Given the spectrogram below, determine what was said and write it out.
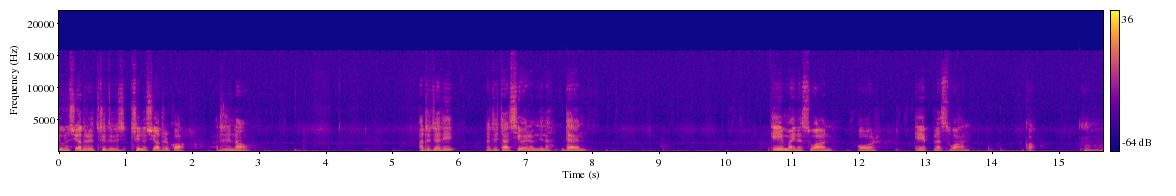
2 no siadre 3 3 no siadre ko ari now ari tadi ari ta si oram ni na then a minus 1 or a plus 1 ko mm -hmm.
